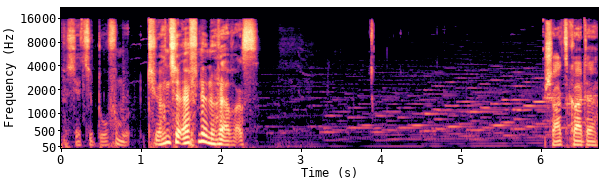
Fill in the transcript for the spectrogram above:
Bist jetzt zu doof, um Türen zu öffnen, oder was? Schatzkarte.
